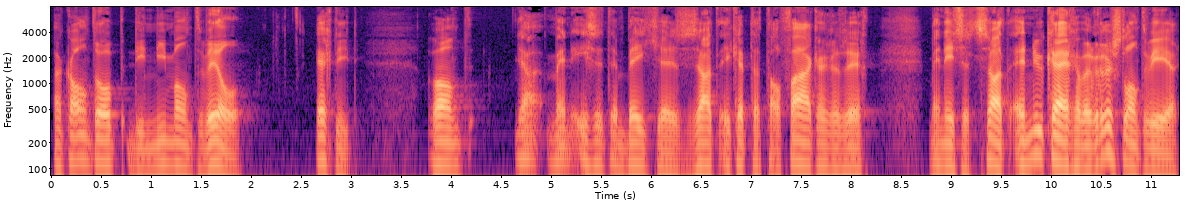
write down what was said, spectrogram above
een kant op die niemand wil. Echt niet. Want ja, men is het een beetje zat. Ik heb dat al vaker gezegd. Men is het zat. En nu krijgen we Rusland weer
